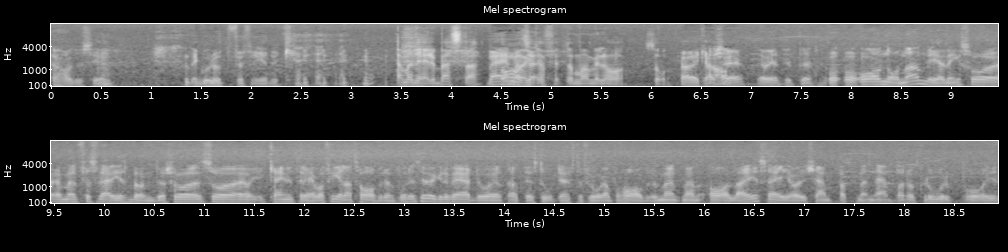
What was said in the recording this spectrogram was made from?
Ja, du ser. Mm. Det går upp för Fredrik. Ja, men det är det bästa Nej, att i kaffet om man vill ha så. Ja, det kanske Ja. är. Jag vet inte. Och, och, och av någon anledning så, ja, men för Sveriges bönder så, så kan ju inte det vara fel att havren får ett högre värde och att, att det är stort efterfrågan på havre. Men, men Arla i sig har ju kämpat med näbbar och klor på, i,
